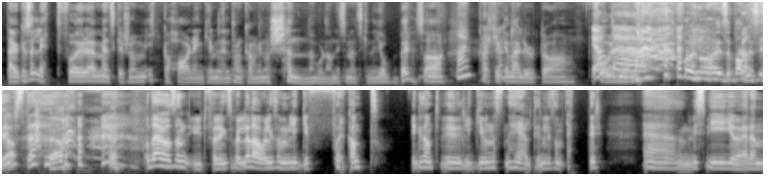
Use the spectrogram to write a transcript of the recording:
Det er jo ikke så lett for mennesker som ikke har den kriminelle tankegangen, å skjønne hvordan disse menneskene jobber. Så Nei, kanskje det kunne være lurt å Ja, få, det- noen, få inn noen av disse på andre Godt tips, det. og det er jo også en utfordring, selvfølgelig, da, å liksom ligge i forkant. Ikke sant? Vi ligger jo nesten hele tiden litt sånn etter. Eh, hvis vi gjør en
